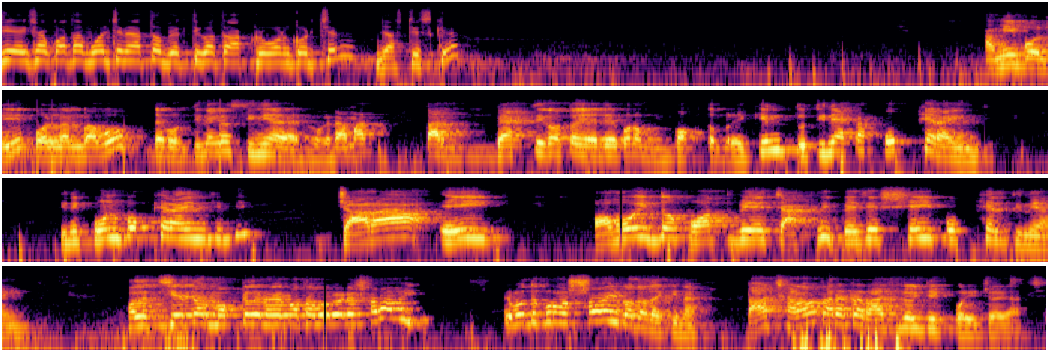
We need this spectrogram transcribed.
যে এইসব কথা বলছেন এত ব্যক্তিগত আক্রমণ করছেন জাস্টিসকে? আমি বলি কল্যাণ বাবু দেখুন তিনি একজন সিনিয়র অ্যাডভোকেট আমার তার ব্যক্তিগত এদের কোনো বক্তব্য নেই কিন্তু তিনি একটা পক্ষের আইনজীবী। তিনি কোন পক্ষের আইনজীবী? যারা এই অবৈধ পথ পেয়ে চাকরি পেয়েছে সেই পক্ষের তিনি আইনজীবী ফলে সে তার মক্কেলের হয়ে কথা বলবে, এটা স্বাভাবিক। এর মধ্যে কোনো অস্বাভাবিকতা দেখি না। তাছাড়াও তার একটা রাজনৈতিক পরিচয় আছে।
